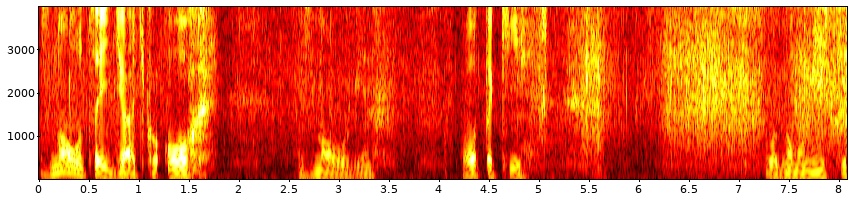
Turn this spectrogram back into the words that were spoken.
Знову цей дядько. Ох! Знову він. От такі. В одному місці.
